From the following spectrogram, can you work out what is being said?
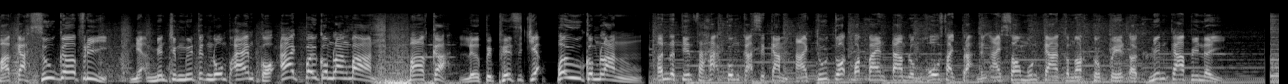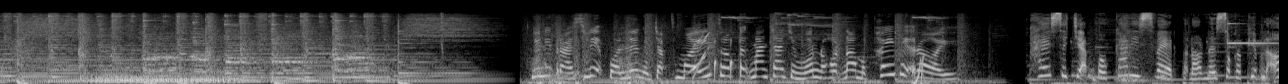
បាកាស Sugar Free អ្នកមានជំងឺទឹកនោមផ្អែមក៏អាចបើកម្លាំងបាន បាកាសលើសពីភេសជ្ជៈបើកម្លាំងអន្តរជាតិសហគមន៍កសិកម្មអាចទូទាត់បត់បែនតាមលំហូរសាច់ប្រាក់និងអាចសងមុនការកំណត់គ្រប់ពេលដោយគ្មានការពិន័យនេះនេះត្រៃស្លៀកពណ៌លឿងកញ្ចប់ថ្មីស្រូបទឹកបានច្រើនជាងមុនរហូតដល់20%ភេសជ្ជៈបូការីស្វេតផ្ដល់នូវសុខភាពល្អ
